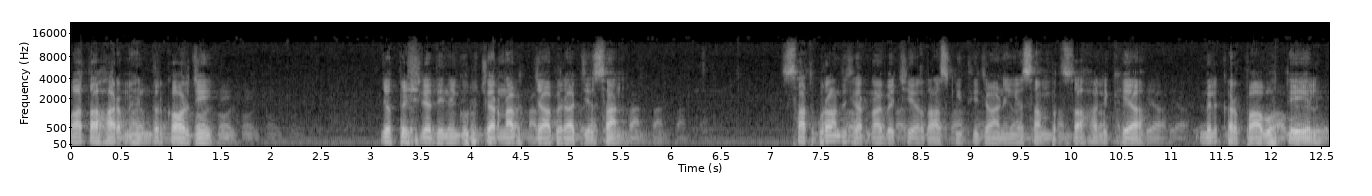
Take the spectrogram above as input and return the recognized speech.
ਮਾਤਾ ਹਰਮਹਿੰਦਰ ਕੌਰ ਜੀ ਜੋ ਪਿਛਲੇ ਦਿਨੀ ਗੁਰੂ ਚਰਨਾਂ ਵਿੱਚ ਜਾ ਬਿਰਾਜੇ ਸਨ। ਸਤਿਗੁਰਾਂ ਦੇ ਚਰਨਾਂ ਵਿੱਚ ਅਰਦਾਸ ਕੀਤੀ ਜਾਣੀ ਹੈ। ਸੰਬਤ ਸਾਹ ਲਿਖਿਆ ਮਿਲ ਕਰ ਪਾਵੋ ਤੇਲ।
